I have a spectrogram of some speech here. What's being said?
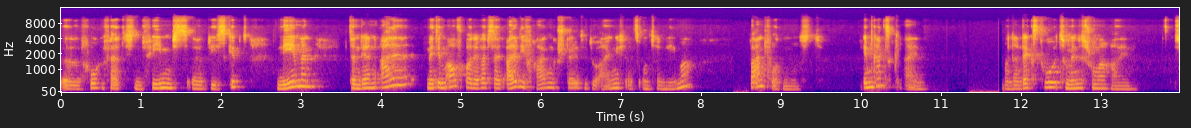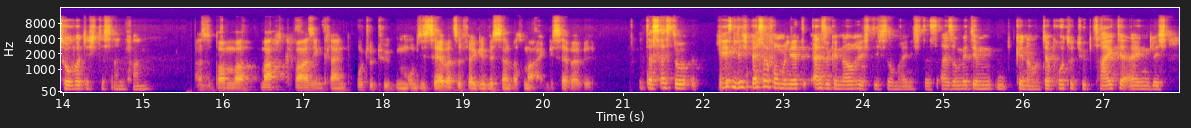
äh, vorgefertigten Themes, äh, die es gibt, nehmen, dann werden all mit dem Aufbau der Website all die Fragen gestellt, die du eigentlich als Unternehmer beantworten musst. Im ganz Kleinen. Und dann wächst du zumindest schon mal rein. So würde ich das anfangen. Also Bomber macht quasi einen kleinen Prototypen, um sich selber zu vergewissern, was man eigentlich selber will. Das hast du wesentlich besser formuliert, also genau richtig, so meine ich das. Also mit dem, genau, der Prototyp zeigt dir eigentlich,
